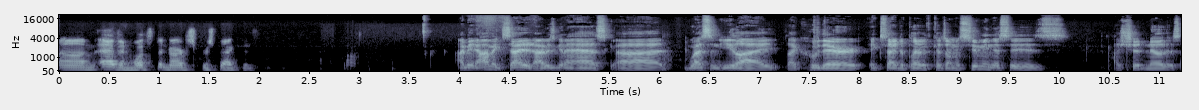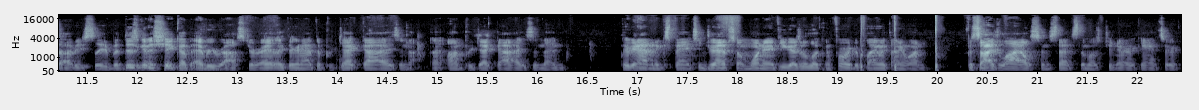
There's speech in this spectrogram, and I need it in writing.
Um, Evan, what's the NARP's perspective? I mean, I'm excited. I was going to ask uh, Wes and Eli like who they're excited to play with because I'm assuming this is. I should know this obviously, but this is going to shake up every roster, right? Like they're going to have to protect guys and uh, unprotect guys, and then they're going to have an expansion draft. So I'm wondering if you guys are looking forward to playing with anyone besides Lyle, since that's the most generic answer.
